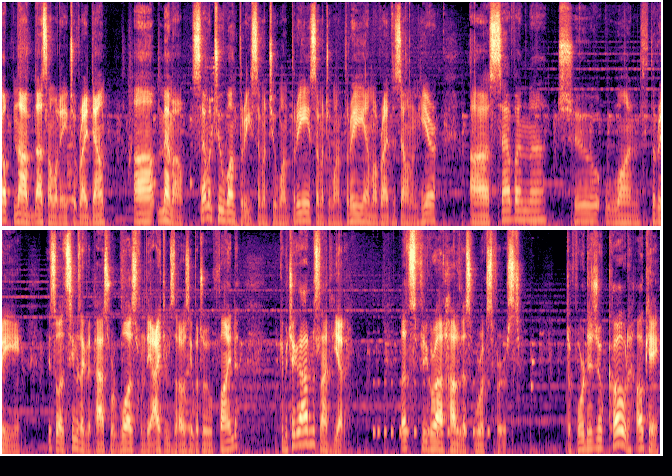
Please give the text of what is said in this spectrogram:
Oh, no, that's not what I need to write down. Uh, memo. 7213, 7213, 7213. I'm gonna write this down on here. Uh, 7213. This is what it seems like the password was from the items that I was able to find. Can we check the items? Not yet. Let's figure out how this works first. The four-digit code. Okay.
